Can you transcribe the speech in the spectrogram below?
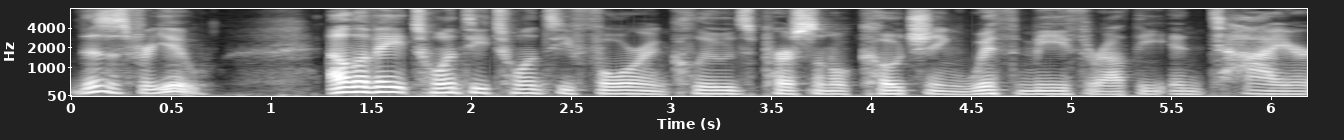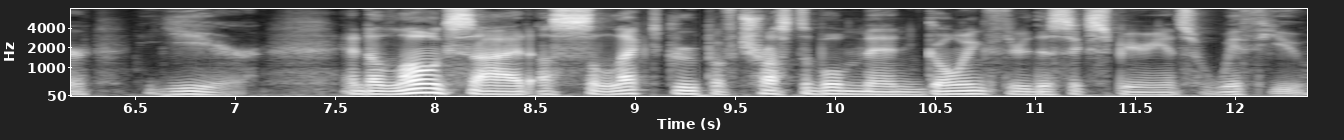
this is for you. Elevate 2024 includes personal coaching with me throughout the entire year and alongside a select group of trustable men going through this experience with you.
